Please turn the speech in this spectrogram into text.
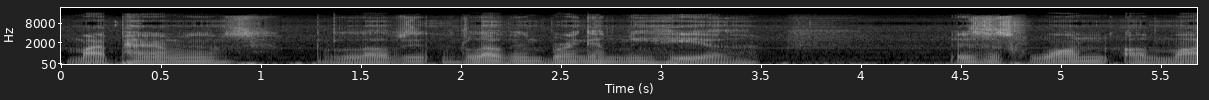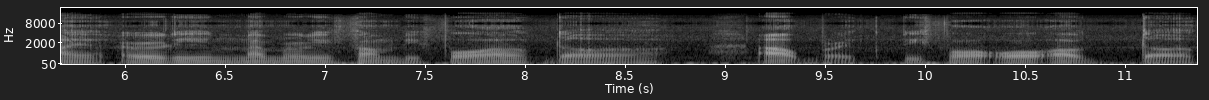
My parents loving, loving bringing me here. This is one of my early memory from before the outbreak, before all of the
